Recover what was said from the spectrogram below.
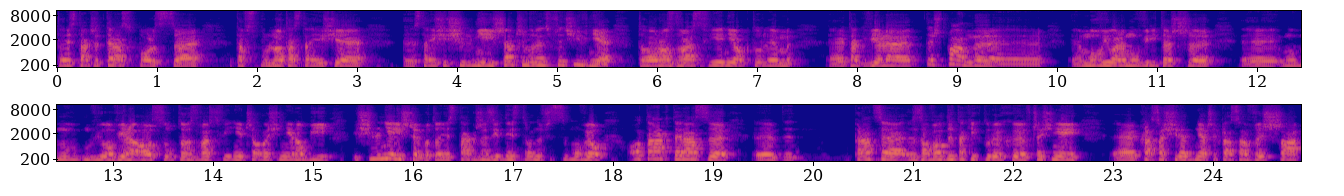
to jest tak, że teraz w Polsce ta wspólnota staje się, staje się silniejsza, czy wręcz przeciwnie? To rozwarstwienie, o którym e, tak wiele też pan e, mówił, ale mówili też, e, mówiło wiele osób, to rozwarstwienie, czy ono się nie robi silniejsze, bo to jest tak, że z jednej strony wszyscy mówią, o tak, teraz prace, zawody takie, których wcześniej e, klasa średnia czy klasa wyższa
